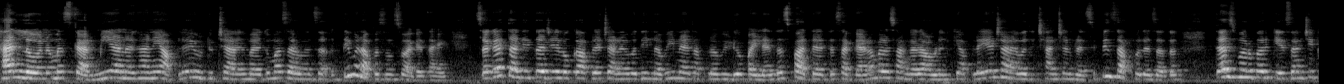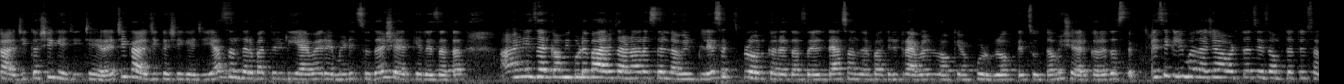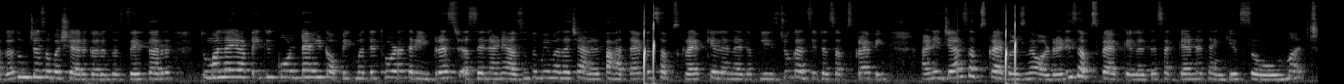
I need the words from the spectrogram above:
Hello नमस्कार. मी अनघाने आपल्या YouTube चॅनलमध्ये तुम्हा सर्वांचं अगदी मनापासून स्वागत आहे. सगळ्यात आधी तर जे लोक आपल्या चॅनलवरती नवीन आहेत आपला व्हिडिओ पहिल्यांदाच पाहत आहेत तर सगळ्यांना मला सांगायला आवडेल की आपल्या या चॅनलवरती छान छान रेसिपीज दाखवल्या जातात. त्याचबरोबर केसांची काळजी कशी घ्यायची चेहऱ्याची काळजी कशी घ्यायची या संदर्भातील डी आय वाय रेमेडीज सुद्धा शेअर केले जातात. आणि जर का मी कुठे बाहेर जाणार असेल नवीन प्लेस एक्सप्लोअर करत असेल त्या संदर्भातील ट्रॅव्हल ब्लॉग किंवा फूड ब्लॉग ते सुद्धा मी शेअर करत असते. बेसिकली मला जे आवडतं जे जमतं ते सगळं तुमच्यासोबत शेअर करत असते. तर तुम्हाला यापैकी कोणत्याही टॉपिक टॉपिकमध्ये थोडा तरी इंटरेस्ट असेल आणि अजून तुम्ही माझा चॅनल पाहताय पण सबस्क्राईब केलं नाही तर प्लीज डू कन्सिडर सबस्क्राईबिंग आणि ज्या सबस्क्रायबर्सने ऑलरेडी सबस्क्राईब केलं त्या सगळ्यांना थँक्यू सो मच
